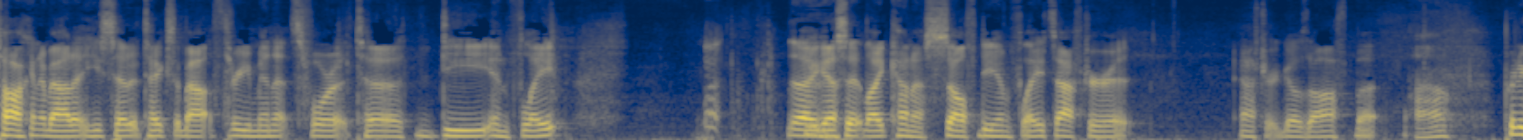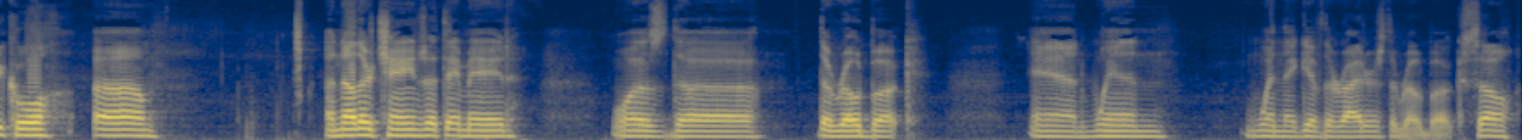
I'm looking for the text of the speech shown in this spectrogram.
talking about it. He said it takes about 3 minutes for it to de-inflate. I Hmm. guess it like kind of self de-inflates after it after it goes off, but Wow. pretty cool. Um, another change that they made was the the road book, and when when they give the riders the road book. So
